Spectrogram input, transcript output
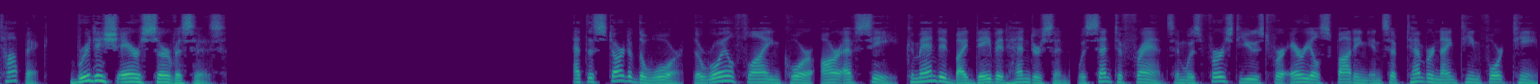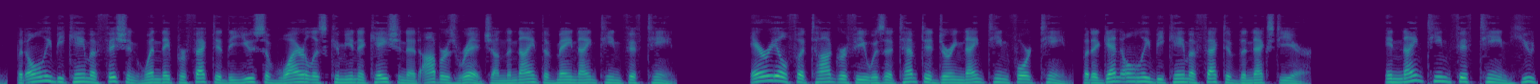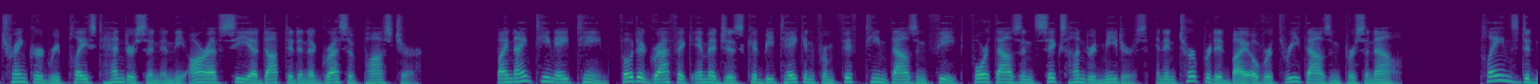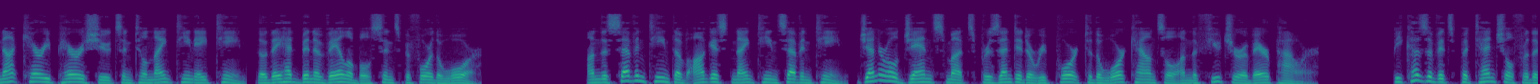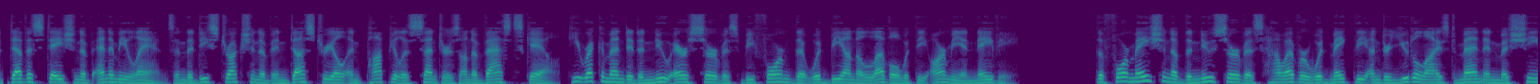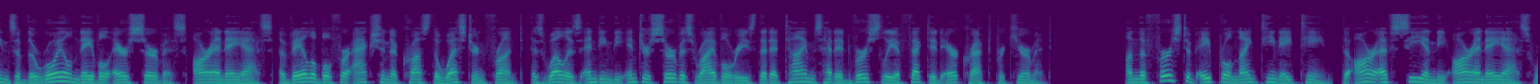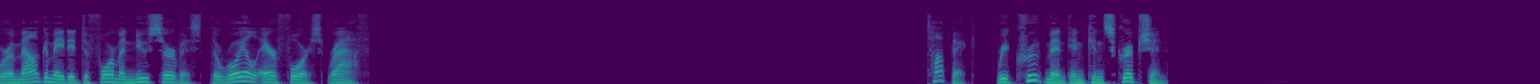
Topic: British Air Services. At the start of the war, the Royal Flying Corps RFC, commanded by David Henderson, was sent to France and was first used for aerial spotting in September 1914, but only became efficient when they perfected the use of wireless communication at Aubers Ridge on 9 May 1915. Aerial photography was attempted during 1914, but again only became effective the next year. In 1915 Hugh Trenchard replaced Henderson and the RFC adopted an aggressive posture. By 1918, photographic images could be taken from 15,000 feet 4,600 meters, and interpreted by over 3,000 personnel. Planes did not carry parachutes until 1918, though they had been available since before the war. On 17 August 1917, General Jan Smuts presented a report to the War Council on the future of air power. Because of its potential for the devastation of enemy lands and the destruction of industrial and populous centers on a vast scale, he recommended a new air service be formed that would be on a level with the Army and Navy. The formation of the new service however would make the underutilized men and machines of the Royal Naval Air Service available for action across the Western Front, as well as ending the inter-service rivalries that at times had adversely affected aircraft procurement. On 1 April 1918, the RFC and the RNAS were amalgamated to form a new service, the Royal Air Force RAF. Topic: Recruitment and conscription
